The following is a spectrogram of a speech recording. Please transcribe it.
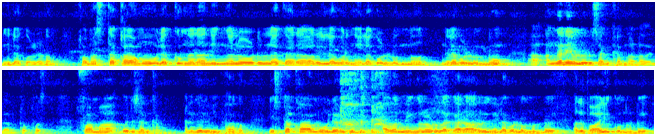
നിലകൊള്ളണം. ഫമസ്തഖാമൂലക്കും നന നിങ്ങളോടുള്ള കരാറിൽ അവർ നിലകൊള്ളുന്നു നിലകൊള്ളുന്നു. അങ്ങനെയുള്ള ഒരു സംഘം എന്നാണ് അതിന്റെ അർത്ഥം. ഫസ്റ്റ് ഫമ ഒരു സംഘം അല്ലെങ്കിൽ ഒരു വിഭാഗം. ഇസ്തഖാമൂലക്കും അവർ നിങ്ങളോടുള്ള കരാറിൽ നിലകൊള്ളുന്നുണ്ട് അത് പാലിക്കുന്നുണ്ട്.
